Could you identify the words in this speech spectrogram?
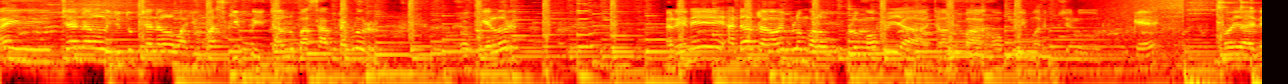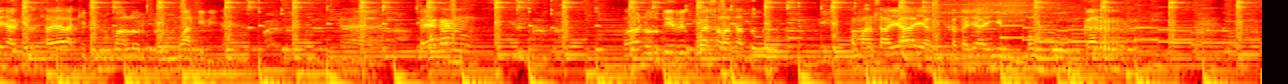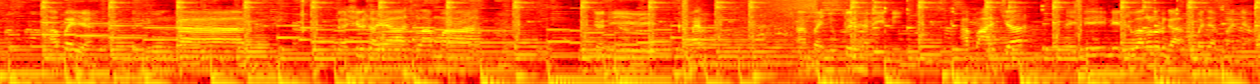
my channel YouTube channel Wahyu Mas Kipli. Jangan lupa subscribe lur. Oke lur. Hari ini Anda udah ngopi belum? Kalau belum ngopi ya jangan lupa ngopi 5000 lur. Oke. Oh ya ini saya, saya lagi di rumah lur, belum muat ini saya. Nah, saya kan menuruti request salah satu teman saya yang katanya ingin membongkar apa ya membongkar hasil saya selama menjadi kemet sampai nyupir hari ini. Apa aja? Nah, ini ini doang lur nggak? Banyak banyak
